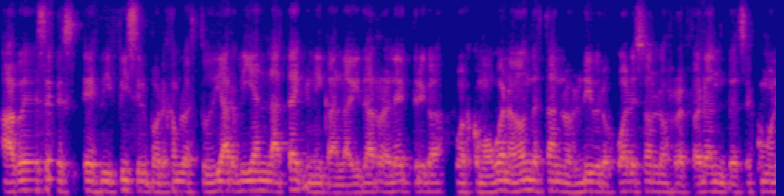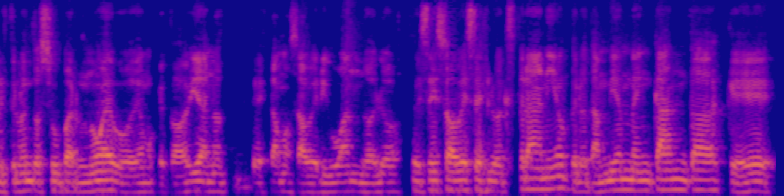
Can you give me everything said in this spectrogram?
a veces es difícil, por ejemplo, estudiar bien la técnica en la guitarra eléctrica, pues como, bueno, ¿dónde están los libros? ¿Cuáles son los referentes? Es como un instrumento súper nuevo, digamos, que todavía no estamos averiguándolo. Pues eso a veces lo extraño, pero también me encanta que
